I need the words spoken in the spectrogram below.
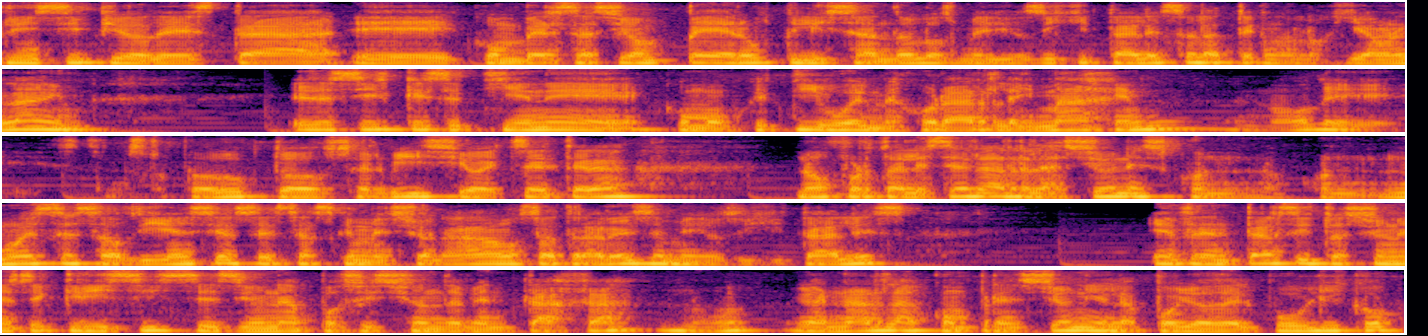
principio de esta eh, conversación, pero utilizando los medios digitales o la tecnología online. Es decir, que se tiene como objetivo el mejorar la imagen ¿no? de este, nuestro producto, servicio, etcétera, ¿no? fortalecer las relaciones con, con, nuestras audiencias, estas que mencionábamos a través de medios digitales, enfrentar situaciones de crisis desde una posición de ventaja, ¿no? ganar la comprensión y el apoyo del público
